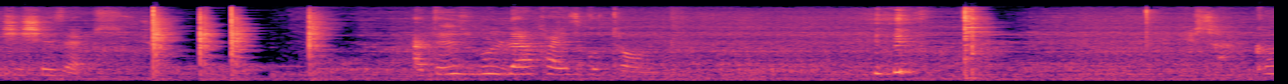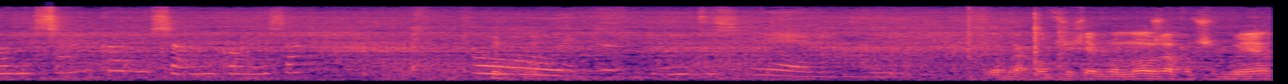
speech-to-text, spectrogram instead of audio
Musi się zepsuć. A ten z buldaka jest gotowy. Mieszanko, mieszanko, mieszanko, mieszanko. Dobra, odsuń się, bo noża potrzebuję.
